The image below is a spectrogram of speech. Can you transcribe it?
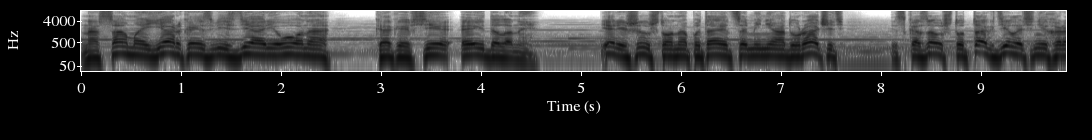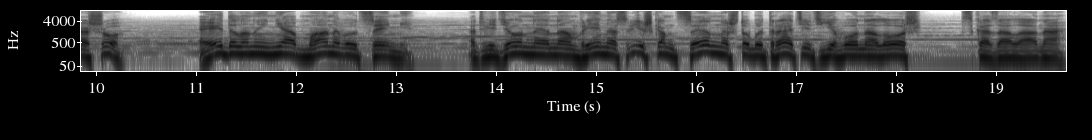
«На самой яркой звезде Ориона, как и все Эйдоланы». Я решил, что она пытается меня одурачить, и сказал, что так делать нехорошо. Эйдоланы не обманывают Сэмми. Отведенное нам время слишком ценно, чтобы тратить его на ложь», — сказала она.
